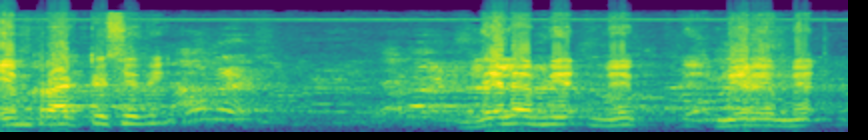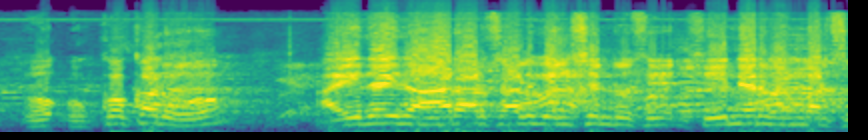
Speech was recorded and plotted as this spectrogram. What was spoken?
ఏం ప్రాక్టీస్ ఇది? లేలే మీ- మీరు మీ- ఒ- ఒక్కొక్కరు ఐదైదు ఆరు ఆరు సార్లు గెలిచిండ్రు సీ- సీనియర్ మెంబర్స్.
